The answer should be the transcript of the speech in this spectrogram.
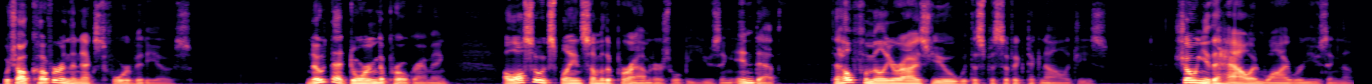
which I'll cover in the next four videos. Note that during the programming, I'll also explain some of the parameters we'll be using in depth to help familiarize you with the specific technologies, showing you the how and why we're using them.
